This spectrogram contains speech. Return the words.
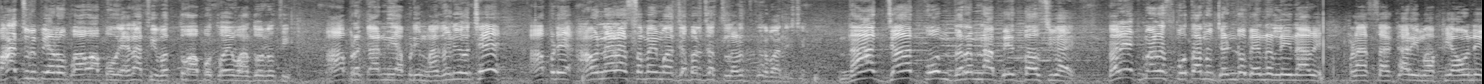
પાંચ રૂપિયાનો ભાવ આપો એનાથી વધતો આપો તો એ વાંધો નથી. આ પ્રકારની આપણી માગણીઓ છે. આપણે આવનારા સમયમાં જબરજસ્ત લડત કરવાની છે. નાત જાત કોમ ધર્મના ભેદભાવ સિવાય દરેક માણસ પોતાનું ઝંડો બેનર લઈને આવે પણ આ સહકારી માફિયાઓને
